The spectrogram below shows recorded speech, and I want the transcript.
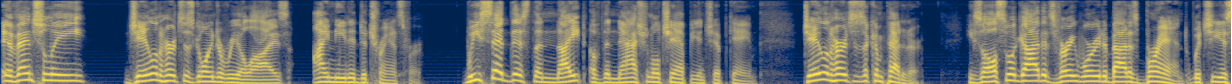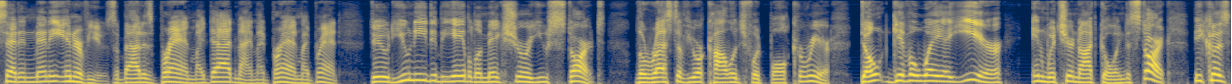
Eventually, Jalen Hurts is going to realize I needed to transfer. We said this the night of the national championship game. Jalen Hurts is a competitor. He's also a guy that's very worried about his brand, which he has said in many interviews about his brand. My dad and I, my brand, my brand. Dude, you need to be able to make sure you start the rest of your college football career. Don't give away a year in which you're not going to start because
